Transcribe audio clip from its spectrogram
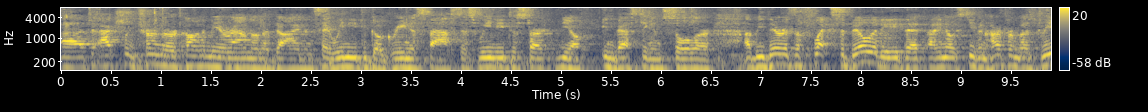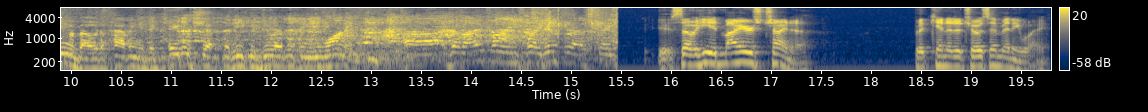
uh, to actually turn their economy around on a dime and say we need to go green as fast as we need to start you know investing in solar. I mean there is a flexibility that I know Stephen Harper must dream about of having a dictatorship that he could do everything he wanted. Uh, that I find quite interesting. So he admires China, but Canada chose him anyway.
